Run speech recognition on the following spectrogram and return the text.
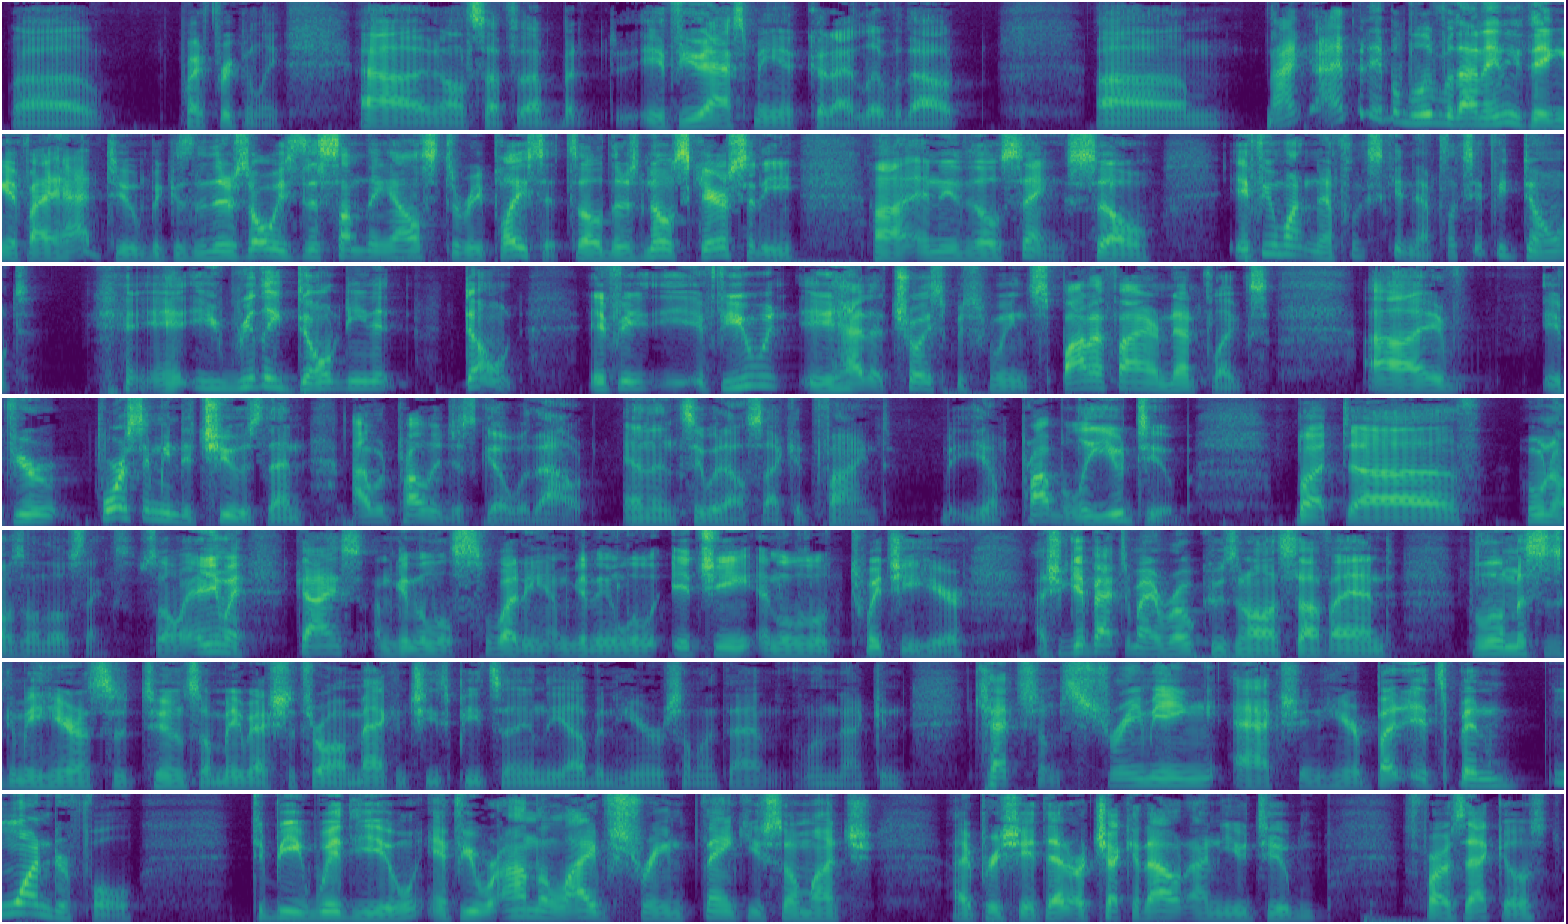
uh, quite frequently uh, and all that stuff. Uh, but if you ask me, could I live without? Um, I, have been able to live without anything if I had to, because then there's always just something else to replace it. So there's no scarcity, uh, any of those things. So if you want Netflix, get Netflix. If you don't, you really don't need it don't. If you, if you, you had a choice between Spotify or Netflix, uh, if if you're forcing me to choose, then I would probably just go without and then see what else I could find. You know, probably YouTube, but uh, who knows on those things. So anyway, guys, I'm getting a little sweaty. I'm getting a little itchy and a little twitchy here. I should get back to my Roku's and all that stuff. And the little miss is gonna be here soon, so maybe I should throw a mac and cheese pizza in the oven here or something like that, and I can catch some streaming action here. But it's been wonderful to be with you. If you were on the live stream, thank you so much. I appreciate that. Or check it out on YouTube as far as that goes.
